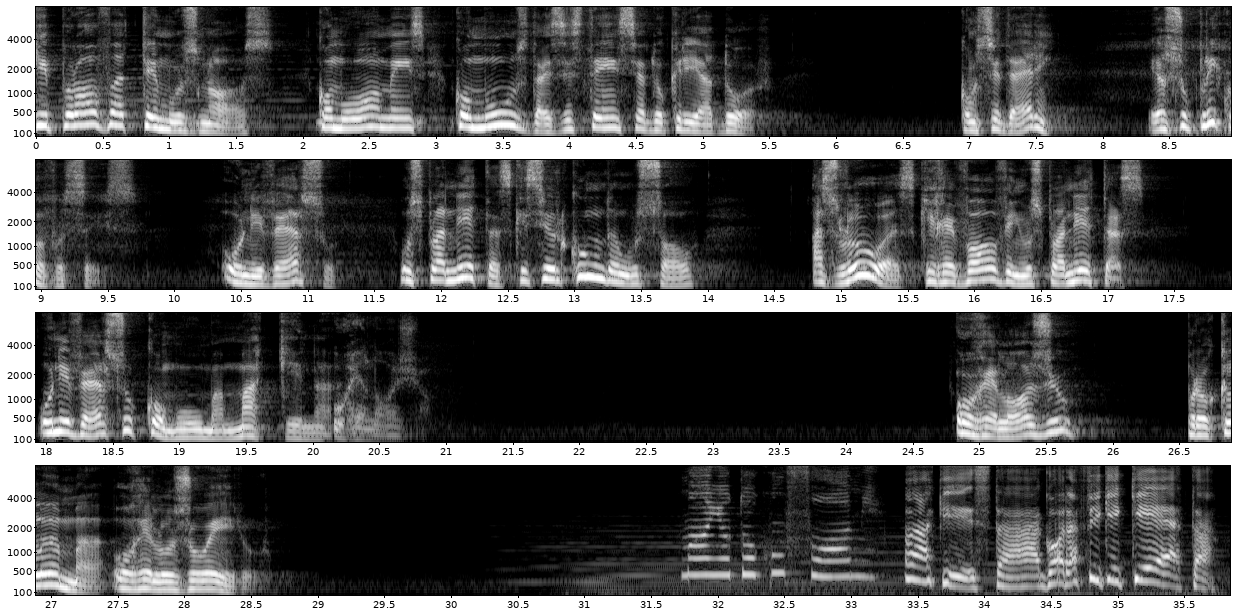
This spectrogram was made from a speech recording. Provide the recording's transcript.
Que prova temos nós, como homens comuns da existência do Criador? Considerem, eu suplico a vocês, o universo, os planetas que circundam o Sol, as luas que revolvem os planetas, o universo como uma máquina. O relógio. O relógio proclama o relojoeiro. Mãe, eu tô com fome. Aqui está. Agora fique quieta.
